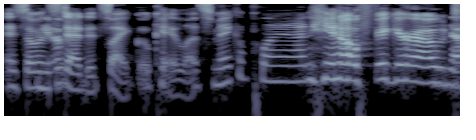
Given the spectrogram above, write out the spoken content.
and so instead yep. it's like okay let's make a plan you know figure out yeah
